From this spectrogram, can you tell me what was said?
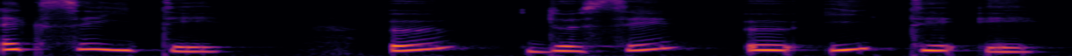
exéité, E de C E I T E.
